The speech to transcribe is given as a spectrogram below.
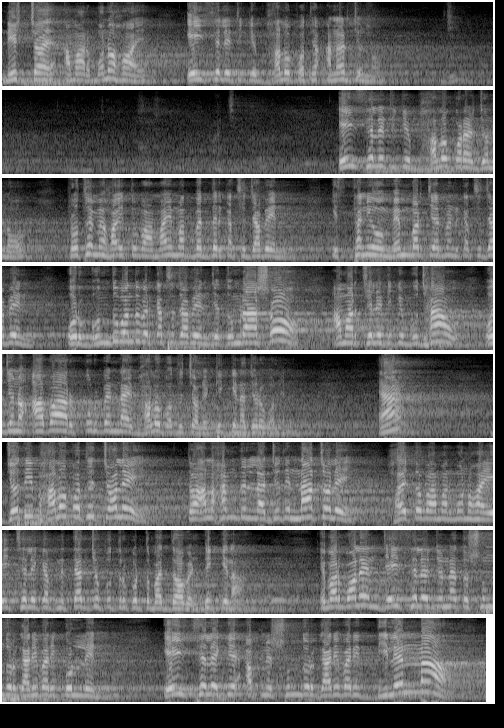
নিশ্চয় আমার মনে হয় এই ছেলেটিকে ভালো পথে আনার জন্য। এই ছেলেটিকে ভালো করার জন্য প্রথমে হয়তো বা মাইমাতবারদের কাছে যাবেন, স্থানীয় মেম্বার চেয়ারম্যানের কাছে যাবেন, ওর বন্ধু বান্ধবের কাছে যাবেন, যে তোমরা আসো আমার ছেলেটিকে বুঝাও, ও যেন আবার পূর্বের ন্যায় ভালো পথে চলে। ঠিক কিনা জোরে বলেন। হ্যাঁ? যদি ভালো পথে চলে, তো আলহামদুলিল্লাহ, যদি না চলে, হয়তোবা আমার মনে হয় এই ছেলেকে আপনি ত্যায্য পুত্র করতে বাধ্য হবেন। ঠিক কিনা? এবার বলেন, যেই ছেলের জন্য এত সুন্দর গাড়ি বাড়ি করলেন, এই ছেলেকে আপনি সুন্দর গাড়ি বাড়ি দিলেন না,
